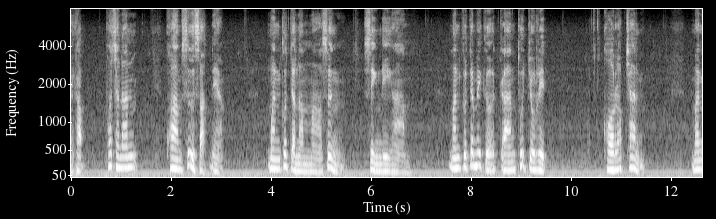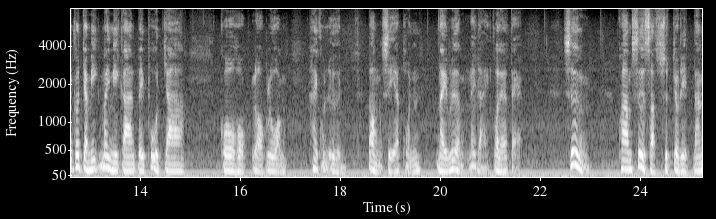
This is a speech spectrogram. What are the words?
นะครับ เพราะฉะนั้นความซื่อสัตย์เนี่ยมันก็จะนำมาซึ่งสิ่งดีงาม มันก็จะไม่เกิดการทุจริตคอร์รัปชันมันก็จะมีไม่มีการไปพูดจา โกหกหลอกลวง ให้คนอื่นต้องเสียผลในเรื่องใดๆก็แล้วแต่ ซึ่งความซื่อสัตย์สุจริตนั้น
